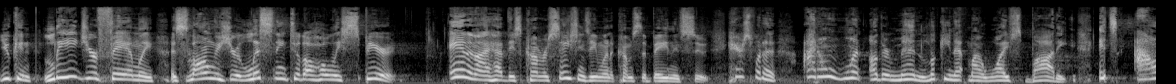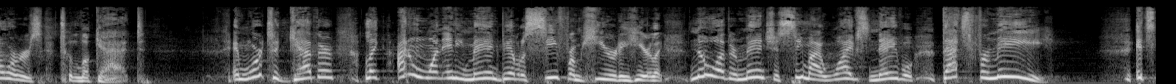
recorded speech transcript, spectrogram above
you can lead your family as long as you're listening to the Holy Spirit. Ann and I have these conversations even when it comes to bathing suit. Here's what I, I don't want other men looking at my wife's body. It's ours to look at. And we're together. Like, I don't want any man to be able to see from here to here. Like, no other man should see my wife's navel. That's for me. It's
